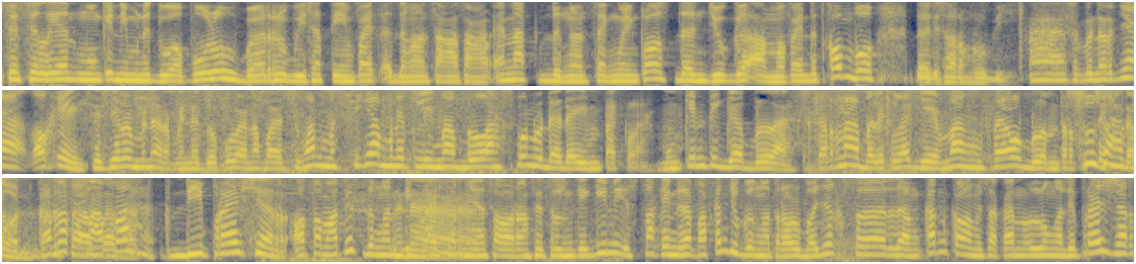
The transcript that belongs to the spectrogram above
Sicilian mungkin di menit 20 baru bisa team fight dengan sangat-sangat enak dengan Sanguine Close dan juga Alma Vended combo dari seorang Ruby. Ah sebenarnya oke Cecilian benar menit 20 enak banget. Cuman mestinya menit 15 pun udah ada impact lah. Mungkin 13 Karena balik lagi. Emang Vel belum ter Susah Gon. Karena Susah kenapa? banget. Di pressure Otomatis dengan di pressure-nya seorang Cecilin kayak gini Stack yang didapatkan juga gak terlalu banyak. Sedangkan kalau misalkan lu nggak di pressure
